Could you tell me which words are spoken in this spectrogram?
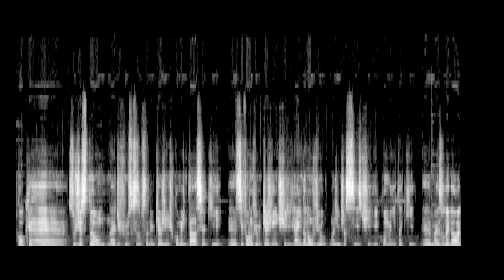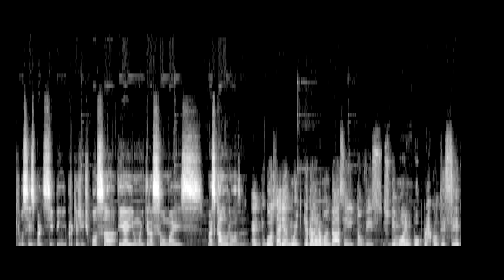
qualquer sugestão, né, de filmes que vocês gostariam que a gente comentasse aqui, é, se for um filme que a gente ainda não viu, a gente assiste e comenta aqui. É, mas o legal é que vocês participem aí para que a gente possa ter aí uma interação mais, mais calorosa. É, eu gostaria muito que a galera mandasse aí, talvez isso demore um pouco pra acontecer,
